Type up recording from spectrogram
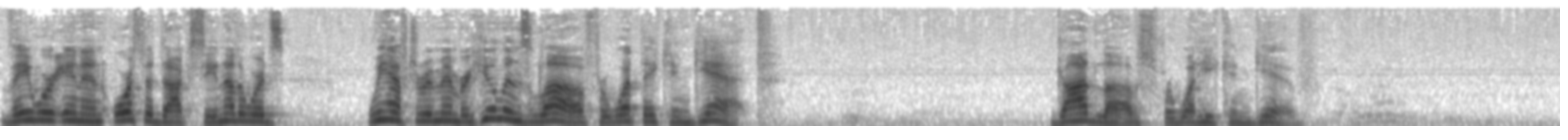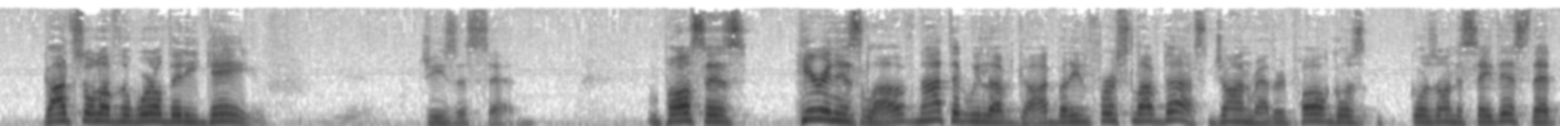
They were in an orthodoxy. In other words, we have to remember humans love for what they can get, God loves for what He can give. God so loved the world that He gave, Jesus said. And Paul says, Herein is love, not that we loved God, but he first loved us. John, rather. Paul goes, goes on to say this that,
